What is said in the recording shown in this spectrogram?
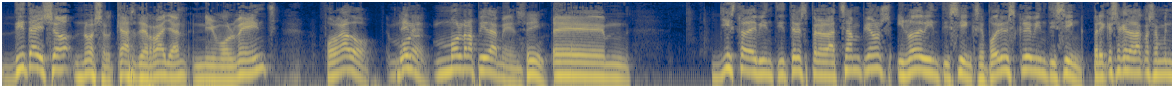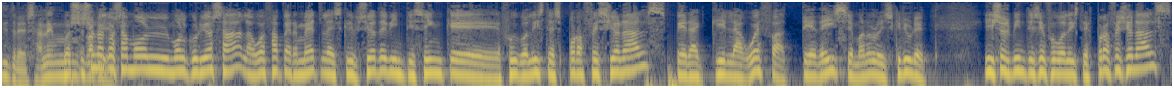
Dit això, no és el cas de Ryan, ni molt menys. Folgado, molt, molt ràpidament. Sí. Eh, llista de 23 per a la Champions i no de 25. Se podrien inscriure 25. Per què s'ha quedat la cosa en 23? Anem Pues és una cosa molt, molt curiosa. La UEFA permet la inscripció de 25 eh, futbolistes professionals per a que la UEFA te deixe, Manolo, inscriure I aquests 25 futbolistes professionals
